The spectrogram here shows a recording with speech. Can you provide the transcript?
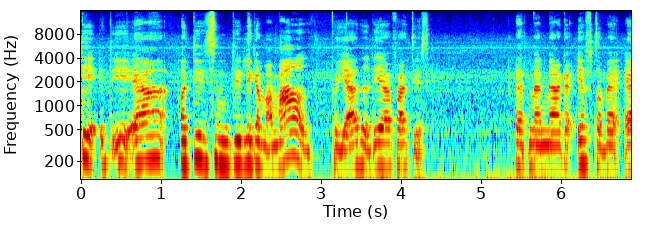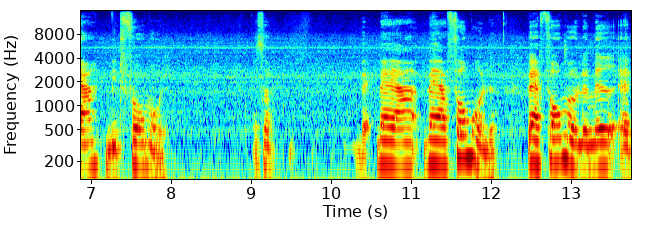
det, det er og det, sådan, det ligger mig meget på hjertet, det er faktisk, at man mærker efter, hvad er mit formål? Altså, hvad, hvad, er, hvad er formålet? Hvad er formålet med, at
